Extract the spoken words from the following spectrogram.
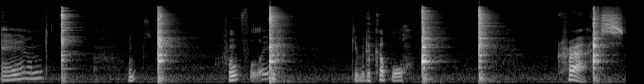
And, oops, hopefully, give it a couple cracks.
